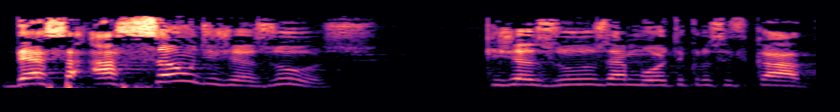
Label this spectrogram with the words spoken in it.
dessa ação de Jesus, que Jesus é morto e crucificado.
